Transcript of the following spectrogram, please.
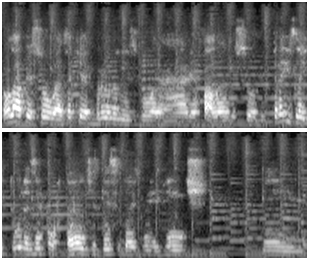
Olá pessoas, aqui é Bruno Lisboa na área, falando sobre três leituras importantes desse 2020 que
